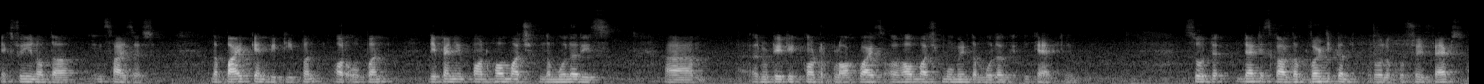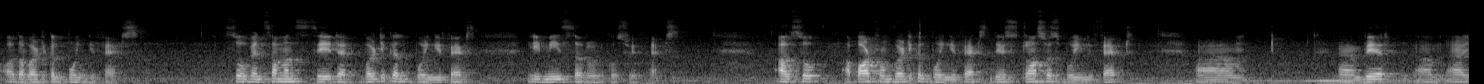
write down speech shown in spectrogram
extrusion of the incisors. The bite can be deepened or open depending upon how much the molar is um, rotated counterclockwise or how much movement the molar get in. So th- that is called the vertical roller coaster effects or the vertical bowing effects. So when someone say that vertical bowing effects, it means the roller coaster effects. Also, apart from vertical bowing effects, there is transverse bowing effect, um, uh, where um, uh,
